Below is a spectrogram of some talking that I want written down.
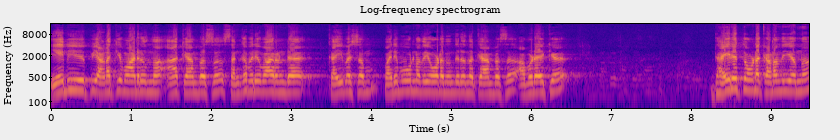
എ ബി വി പി അടക്കി മാറിരുന്ന ആ ക്യാമ്പസ് സംഘപരിവാറിന്റെ കൈവശം പരിപൂർണതയോടെ നിന്നിരുന്ന ക്യാമ്പസ് അവിടേക്ക് ധൈര്യത്തോടെ കടന്നു ചെന്ന്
